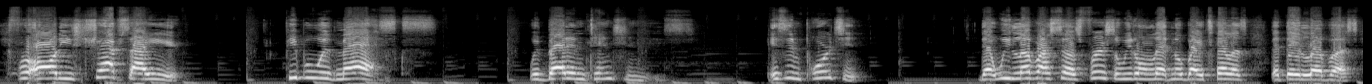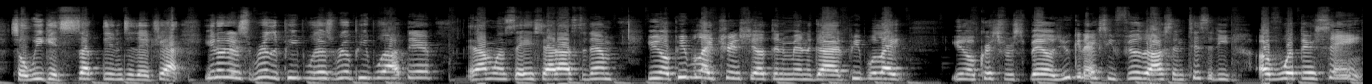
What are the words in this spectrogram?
for all these traps out here. People with masks, with bad intentions it's important that we love ourselves first so we don't let nobody tell us that they love us. So we get sucked into their trap. You know, there's really people, there's real people out there, and I'm gonna say shout outs to them. You know, people like Trent Shelton, the man of God, people like, you know, Christopher Spells, you can actually feel the authenticity of what they're saying.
